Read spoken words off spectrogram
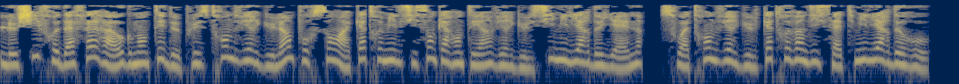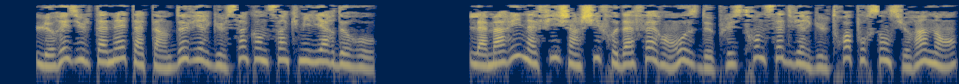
Le chiffre d'affaires a augmenté de plus 30,1% à 4641,6 milliards de yens, soit 30,97 milliards d'euros. Le résultat net atteint 2,55 milliards d'euros. La marine affiche un chiffre d'affaires en hausse de plus 37,3% sur un an,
